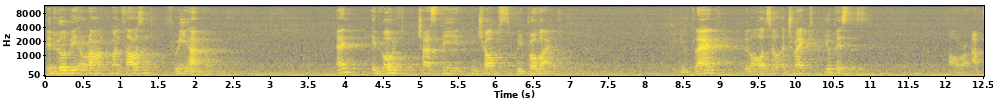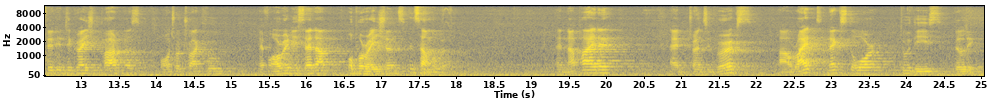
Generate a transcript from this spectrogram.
it will be around 1,300. And it won't just be in jobs we provide. The new plant will also attract new business. Our upfit integration partners, Auto Truck Group, have already set up operations in Summerville. And Knapheide and Transit Works are right next door to these buildings.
